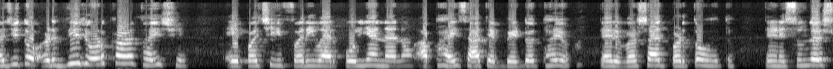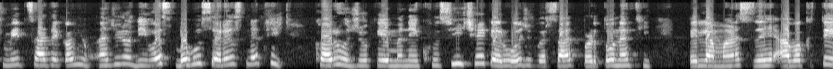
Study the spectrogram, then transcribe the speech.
હજી તો અડધી જ ઓળખાણ થઈ છે. એ પછી ફરીવાર પોલિયાનાનો આ ભાઈ સાથે ભેટો થયો, ત્યારે વરસાદ પડતો હતો. તેણે સુંદર સ્મિત સાથે કહ્યું, આજનો દિવસ બહુ સરસ નથી. ખરું, જો કે મને ખુશી છે કે રોજ વરસાદ પડતો નથી. પેલા માણસે આ વખતે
